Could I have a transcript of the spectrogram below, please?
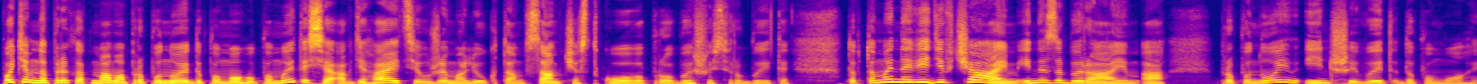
Потім, наприклад, мама пропонує допомогу помитися, а вдягається вже малюк там сам частково пробує щось робити. Тобто ми не відівчаємо і не забираємо, а пропонуємо інший вид допомоги.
